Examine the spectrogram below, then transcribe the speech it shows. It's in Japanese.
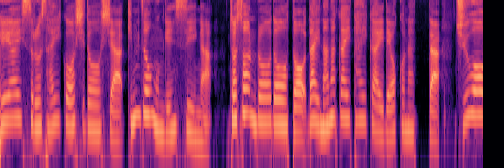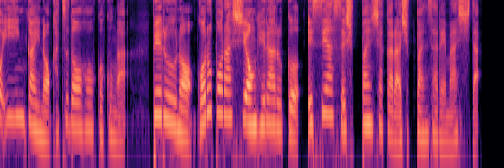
敬愛する最高指導者、金正恩元帥が、著村労働党第7回大会で行った中央委員会の活動報告が、ペルーのコルポラシオンヘラルクエスヤセ出版社から出版されました。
